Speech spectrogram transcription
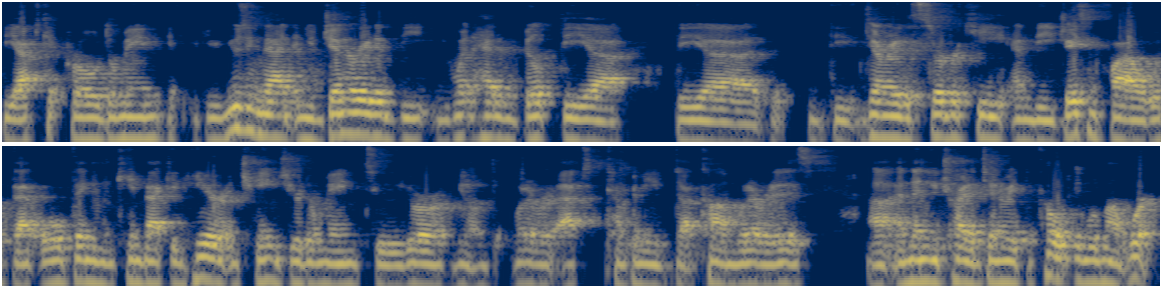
the AppsKit Pro domain. If, if you're using that and you generated the, you went ahead and built the uh, the, uh, the generated the server key and the JSON file with that old thing, and then came back in here and changed your domain to your, you know, whatever appscompany.com, whatever it is, uh, and then you try to generate the code, it will not work.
